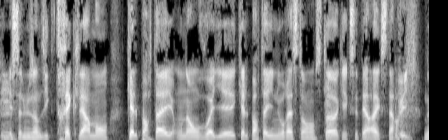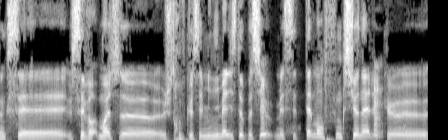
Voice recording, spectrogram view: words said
Mm. et ça nous indique très clairement quel portail on a envoyé, quel portail il nous reste en stock, etc., etc. Oui. Donc c'est c'est moi je, je trouve que c'est minimaliste au possible mais c'est tellement fonctionnel Mm. que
